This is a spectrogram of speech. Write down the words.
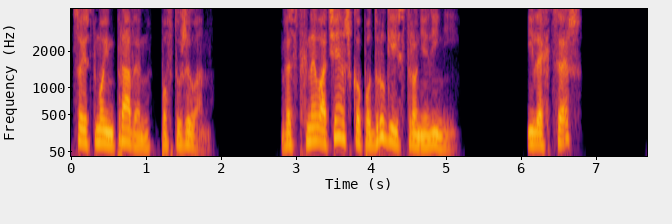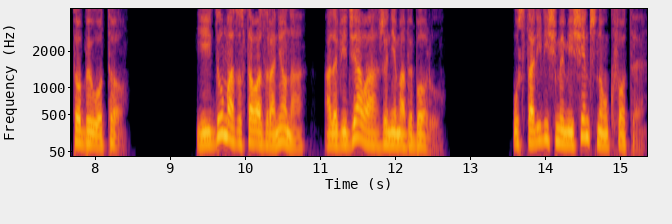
co jest moim prawem, powtórzyłam. Westchnęła ciężko po drugiej stronie linii. Ile chcesz? To było to. Jej duma została zraniona, ale wiedziała, że nie ma wyboru. Ustaliliśmy miesięczną kwotę.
